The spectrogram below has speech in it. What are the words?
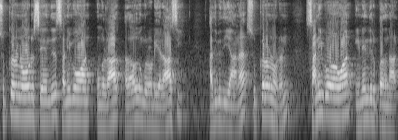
சுக்கரனோடு சேர்ந்து சனி பகவான் உங்கள் ரா அதாவது உங்களுடைய ராசி அதிபதியான சுக்கரனுடன் சனி பகவான் இணைந்திருப்பதனால்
